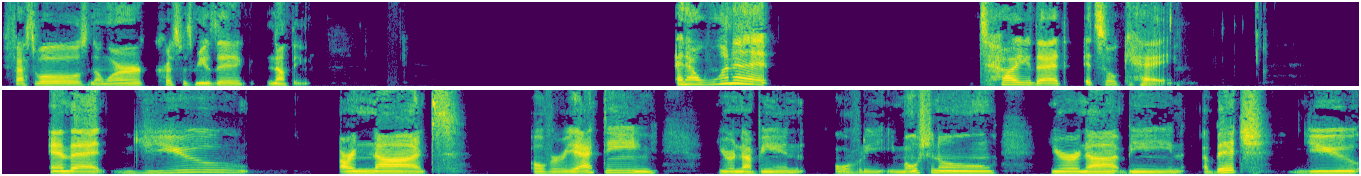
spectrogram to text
festivals, no more Christmas music, nothing. And I want to tell you that it's okay. And that you are not overreacting. You're not being overly emotional. You're not being a bitch. You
